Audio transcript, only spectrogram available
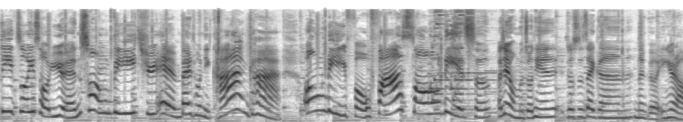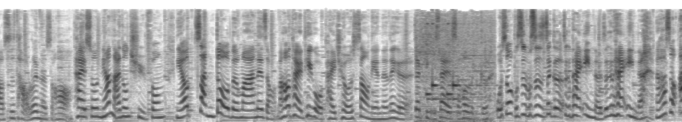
地做一首原创 BGM，拜托你看看。Only for 发烧列车，而且我们昨天就是在跟那个音乐老师讨论的时候，他也说你要哪一种曲风，你要战斗的吗那种？然后他也听过我排球少年的那个在比赛的时候的歌，我说不是不是，这个这个太硬了，这个太硬了。然后他说啊，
